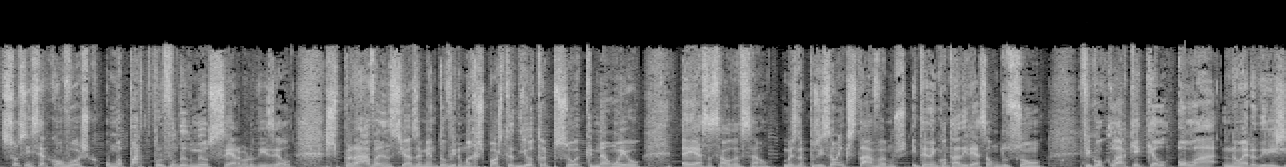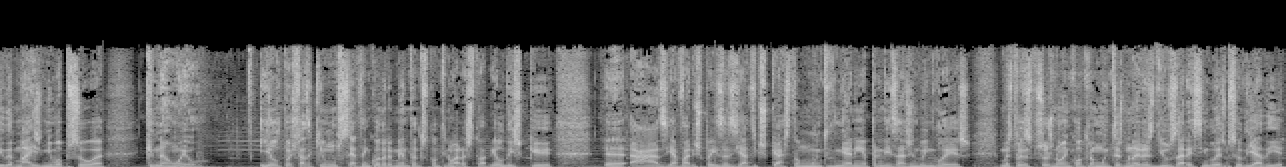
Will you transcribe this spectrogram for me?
sou sincero convosco, uma parte profunda do meu cérebro, diz ele, esperava ansiosamente ouvir uma resposta de outra pessoa que não eu a essa saudação. Mas na posição em que estávamos, e tendo em conta a direção do som, ficou claro que aquele olá não era dirigido a mais nenhuma pessoa que não eu. E ele depois faz aqui um certo enquadramento antes de continuar a história. Ele diz que eh, a Ásia, há vários países asiáticos que gastam muito dinheiro em aprendizagem do inglês, mas depois as pessoas não encontram muitas maneiras de usar esse inglês no seu dia a dia.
